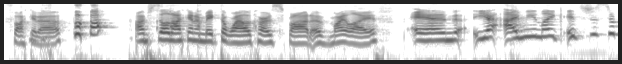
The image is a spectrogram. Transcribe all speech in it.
fuck it up. I'm still not going to make the wild card spot of my life. And yeah, I mean, like, it's just a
